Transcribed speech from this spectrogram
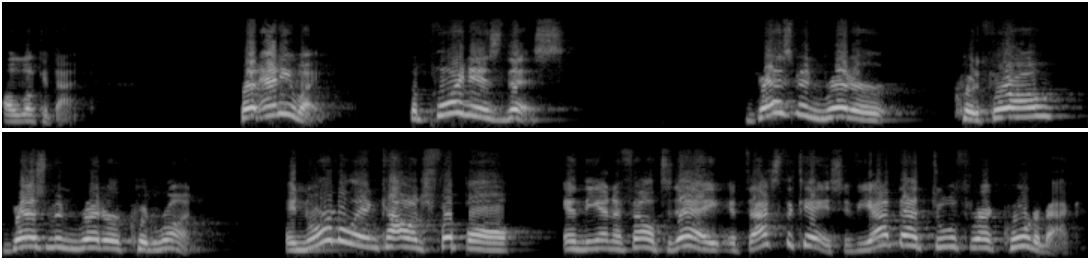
I'll look at that. But anyway, the point is this Desmond Ridder could throw, Desmond Ridder could run. And normally in college football and the NFL today, if that's the case, if you have that dual threat quarterback,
